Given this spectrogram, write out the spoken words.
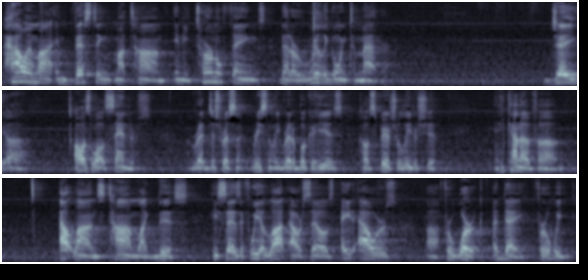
how am I investing my time in eternal things that are really going to matter? J. Uh, Oswald Sanders read, just recent, recently read a book of his called Spiritual Leadership. And he kind of uh, outlines time like this. He says if we allot ourselves eight hours uh, for work a day for a week,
